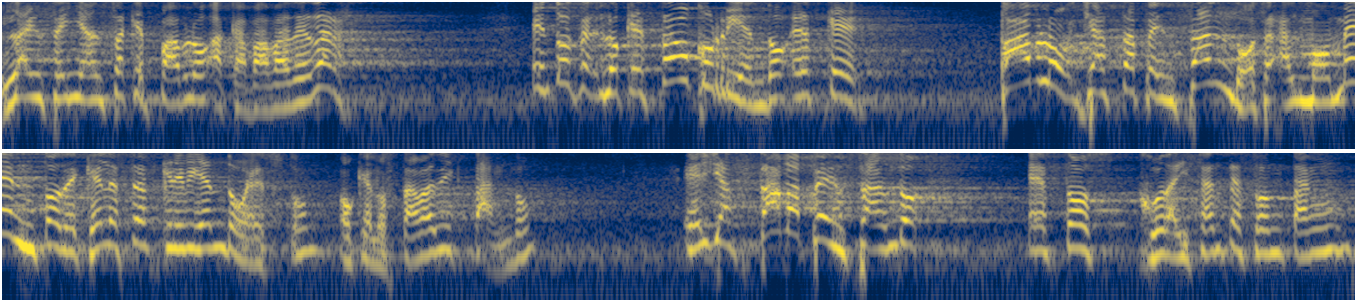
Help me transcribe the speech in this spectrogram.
la enseñanza que Pablo acababa de dar. Entonces, lo que está ocurriendo es que Pablo ya está pensando, o sea, al momento de que él está escribiendo esto, o que lo estaba dictando, él ya estaba pensando, estos judaizantes son tan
